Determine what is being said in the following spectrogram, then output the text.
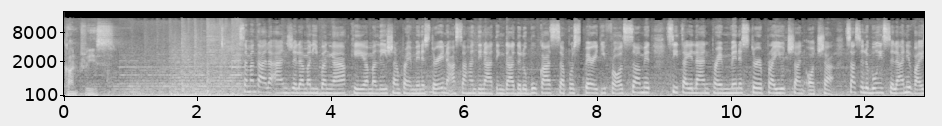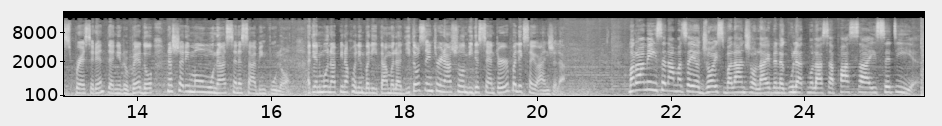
countries. Samantala, Angela, maliban nga kay Malaysian Prime Minister, inaasahan din nating dadalo bukas sa Prosperity for All Summit si Thailand Prime Minister Prayut Chan-Ocha. Sasalubungin sila ni Vice President Lenin Robredo na siya rin mangunguna sa nasabing pulong. At yan muna pinakuling balita mula dito sa International Media Center. Balik sa'yo, Angela. Maraming salamat sa iyo, Joyce Balancho, live na nagulat mula sa Pasay City.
